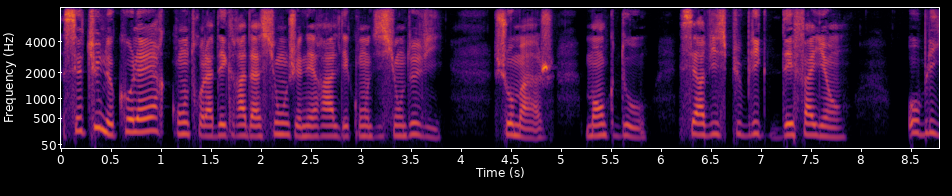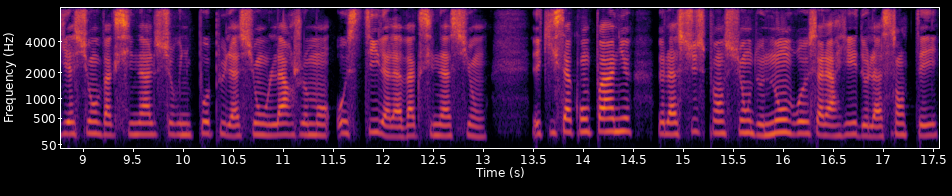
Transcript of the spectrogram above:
C'est une colère contre la dégradation générale des conditions de vie, chômage, manque d'eau, services publics défaillants, obligation vaccinale sur une population largement hostile à la vaccination et qui s'accompagne de la suspension de nombreux salariés de la santé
